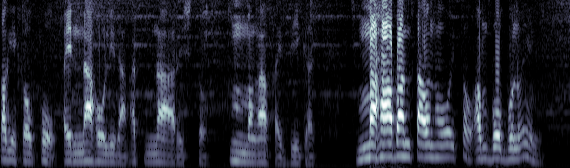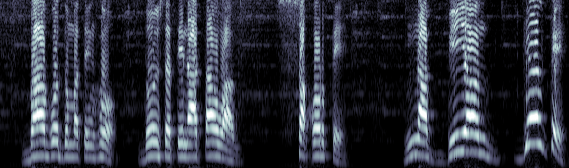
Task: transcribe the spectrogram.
pag ikaw po ay nahuli na at naaresto, mga kaibigan. Mahabang taon ho ito ang bubunuin. Bago dumating ho doon sa tinatawag sa korte na beyond guilty.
